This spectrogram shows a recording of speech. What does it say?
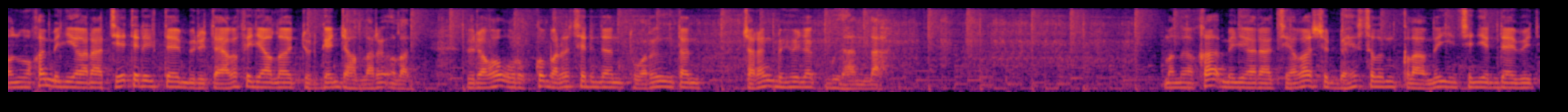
Онуға мелиорация терилте мүрітәғы филиалы түрген жағалары ылан. Үрағы урукка бары серінен туары ұтан чараң бөхөлек бұғанда. Маныға мелиорацияға сүрбәхі сылын главный инженер Давид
